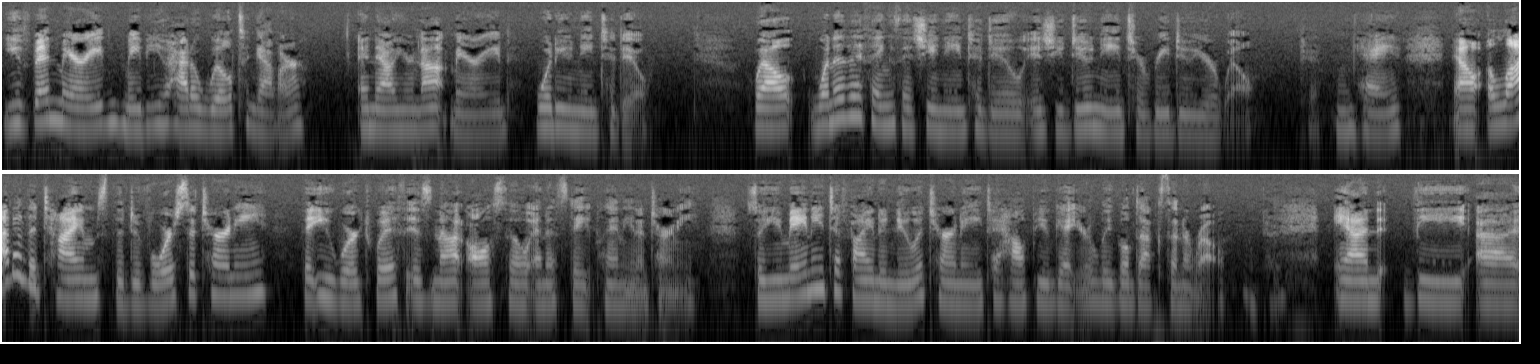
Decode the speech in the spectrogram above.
you've been married, maybe you had a will together, and now you're not married. What do you need to do? Well, one of the things that you need to do is you do need to redo your will. Okay. Okay. Now, a lot of the times, the divorce attorney that you worked with is not also an estate planning attorney. So you may need to find a new attorney to help you get your legal ducks in a row. Okay. And the uh,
